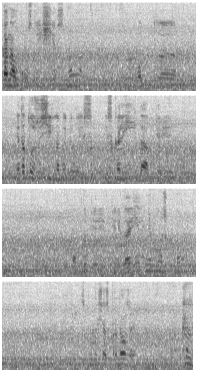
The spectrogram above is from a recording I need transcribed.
канал просто исчез. Ну, вот э, это тоже сильно выбило из, из колеи, да, пере, как бы пере, перегорели немножко, но в принципе мы сейчас продолжаем.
